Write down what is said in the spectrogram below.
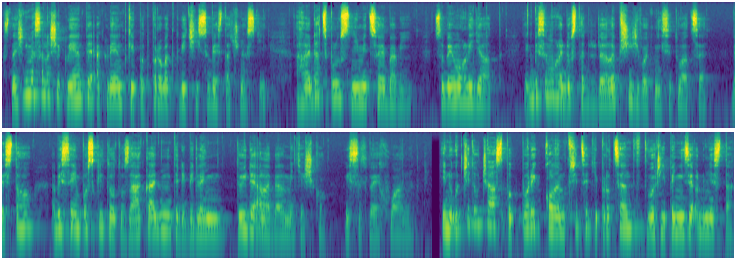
Snažíme se naše klienty a klientky podporovat k větší soběstačnosti a hledat spolu s nimi, co je baví, co by mohli dělat, jak by se mohli dostat do lepší životní situace. Bez toho, aby se jim poskytlo to základní, tedy bydlení, to jde ale velmi těžko, vysvětluje Juan. Jen určitou část podpory, kolem 30%, tvoří peníze od města.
